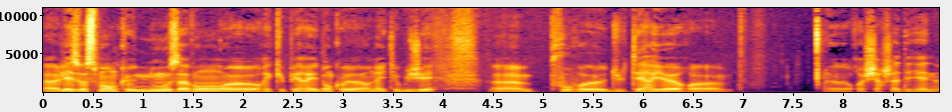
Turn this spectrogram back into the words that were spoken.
les ossements que nous avons récupérés, donc on a été obligé pour d'ultérieurs euh, recherche ADN, euh,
